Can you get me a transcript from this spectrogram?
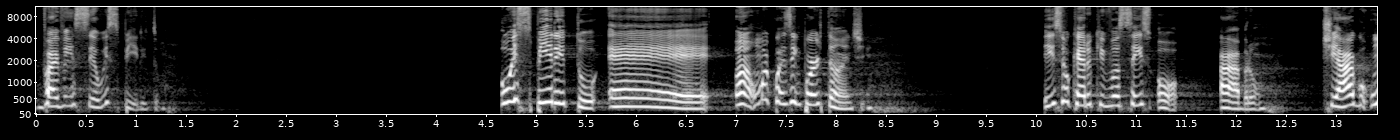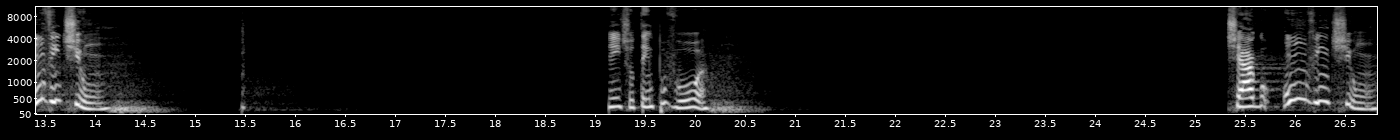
vai vencer o espírito. O espírito é. Ah, uma coisa importante. Isso eu quero que vocês ó, abram. Tiago 1, 21. Gente, o tempo voa. Tiago 1, 21.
